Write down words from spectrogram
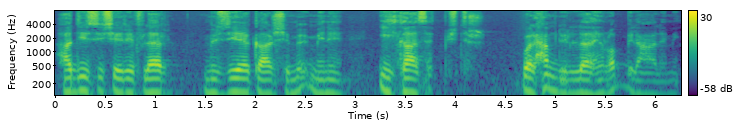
hadisi şerifler müziğe karşı mümini ikaz etmiştir. Velhamdülillahi Rabbil Alemin.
